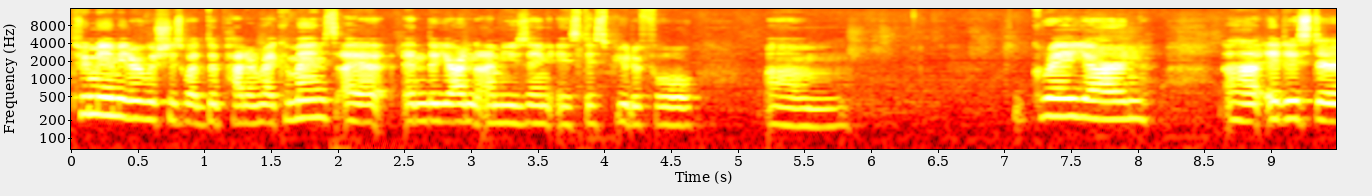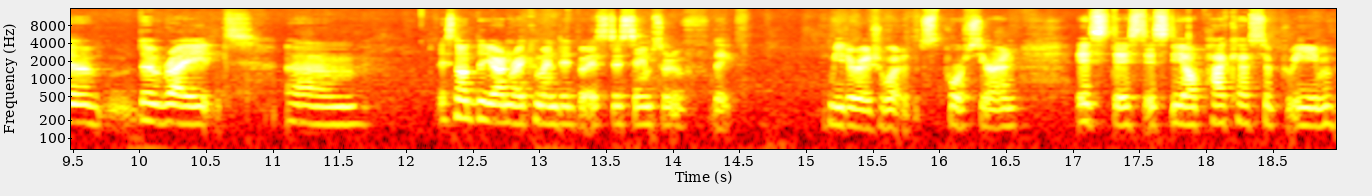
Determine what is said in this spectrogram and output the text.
3 millimeter, which is what the pattern recommends. I, uh, and the yarn that I'm using is this beautiful um, gray yarn. Uh, it is the, the right, um, it's not the yarn recommended, but it's the same sort of like meterage, what sports yarn. It's this, it's the Alpaca Supreme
